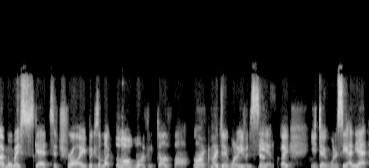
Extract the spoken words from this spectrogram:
I'm almost scared to try because I'm like, oh, what if he does that? Like, I don't want to even see yeah. it. Like, you don't want to see it. And yet,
